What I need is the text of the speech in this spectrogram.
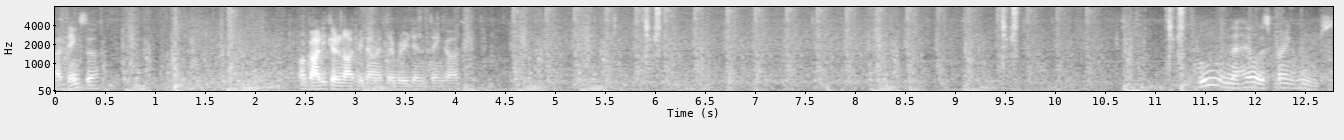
I think so. Oh god, he could have knocked me down right there, but he didn't, thank god. Who in the hell is spraying hoops?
